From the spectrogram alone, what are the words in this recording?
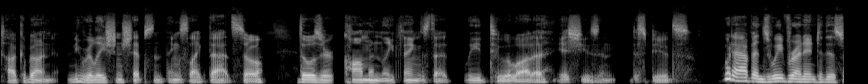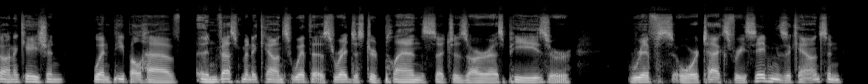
talk about new relationships and things like that. So those are commonly things that lead to a lot of issues and disputes. What happens? We've run into this on occasion when people have investment accounts with us, registered plans such as RSPs or RIFs or tax free savings accounts. And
